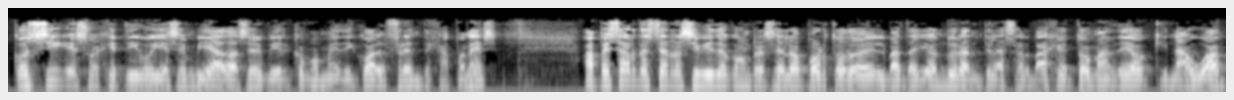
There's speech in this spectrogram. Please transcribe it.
consigue su objetivo y es enviado a servir como médico al frente japonés. A pesar de ser recibido con recelo por todo el batallón durante la salvaje toma de Okinawa,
